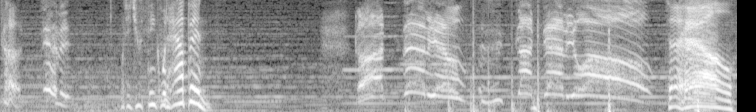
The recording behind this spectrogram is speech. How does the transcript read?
God damn it! What did you think would happen? God damn you! God damn you all! To hell!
